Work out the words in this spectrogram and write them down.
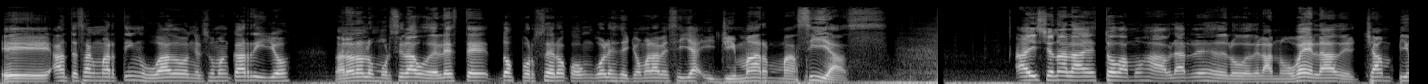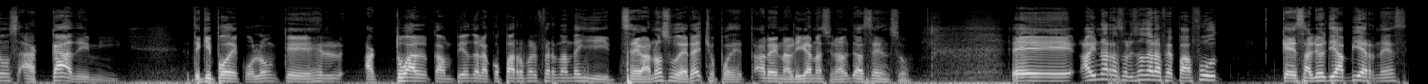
eh, ante San Martín, jugado en el Suman Carrillo. Ganaron los murciélagos del Este 2 por 0 con goles de Yomar Avesilla y Jimar Macías. Adicional a esto vamos a hablarles de lo de la novela del Champions Academy. Este equipo de Colón que es el actual campeón de la Copa Romel Fernández y se ganó su derecho pues, de estar en la Liga Nacional de Ascenso. Eh, hay una resolución de la FEPAFUT que salió el día viernes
